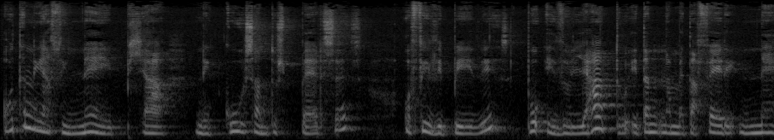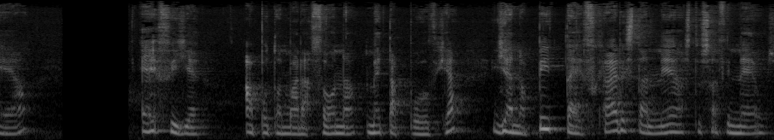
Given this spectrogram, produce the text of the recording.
Όταν οι Αθηναίοι πια νικούσαν τους Πέρσες, ο Φιδιπίδης, που η δουλειά του ήταν να μεταφέρει νέα, έφυγε από τον Μαραθώνα με τα πόδια για να πει τα ευχάριστα νέα στους Αθηναίους.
